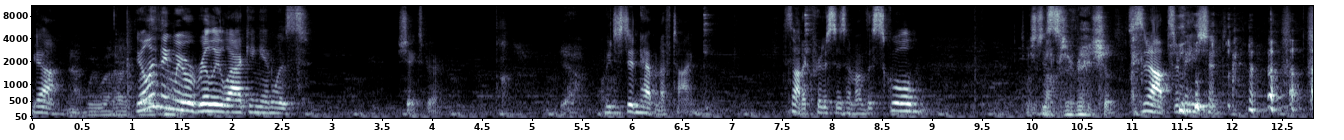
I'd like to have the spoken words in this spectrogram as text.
yeah. Yeah, we would have. The only thing we were really lacking in was Shakespeare. Yeah, We just didn't have enough time. It's not a criticism of the school. just an observation. It's an observation.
